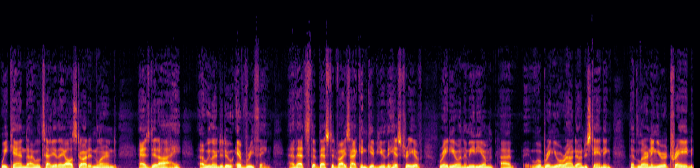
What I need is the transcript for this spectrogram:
weekend. I will tell you, they all started and learned, as did I. Uh, we learn to do everything. Uh, that's the best advice I can give you. The history of radio and the medium uh, will bring you around to understanding that learning your trade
